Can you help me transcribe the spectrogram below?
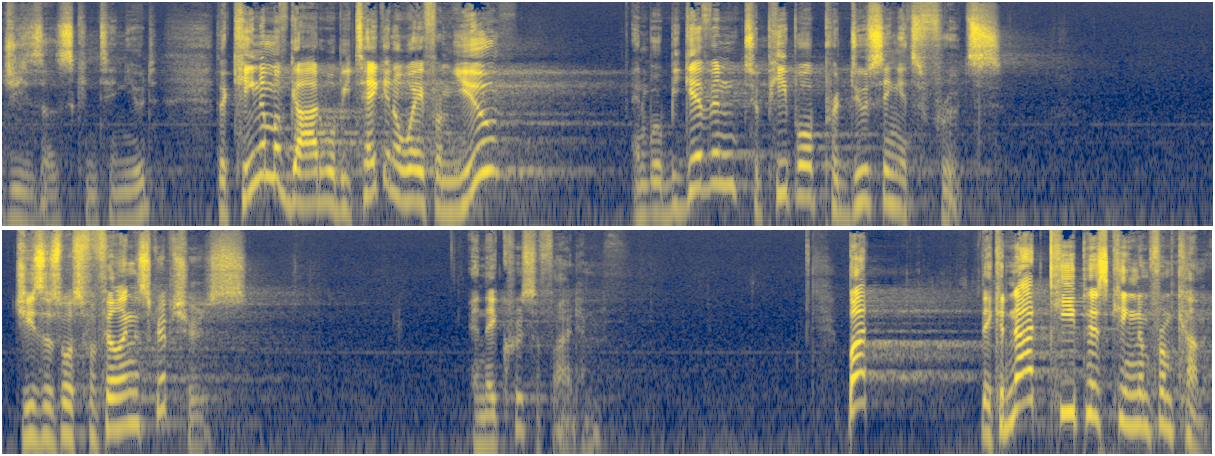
Jesus continued, the kingdom of God will be taken away from you and will be given to people producing its fruits. Jesus was fulfilling the scriptures, and they crucified him. But they could not keep his kingdom from coming.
